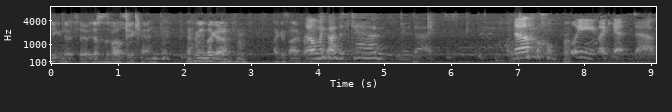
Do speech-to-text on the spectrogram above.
He can do it too, just as well as you can. I mean, look at him. like his eyebrows. Oh my god, the stab. I'm gonna die. No, please, I can't stab.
